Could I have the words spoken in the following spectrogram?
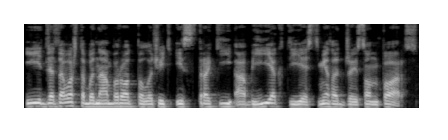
И для того, чтобы наоборот получить из строки объект, есть метод JSON-parse.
